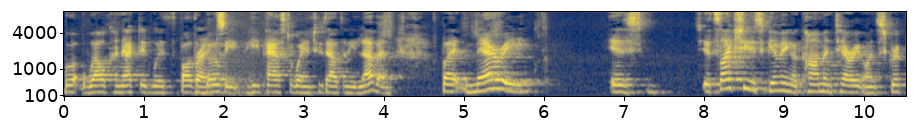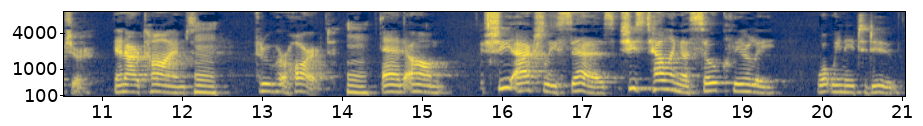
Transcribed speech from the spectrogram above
w- well connected with Father Right. Gobbi. He passed away in 2011. But Mary is, it's like she's giving a commentary on Scripture in our times hmm. through her heart. Hmm. And um, she actually says, she's telling us so clearly what we need to do.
